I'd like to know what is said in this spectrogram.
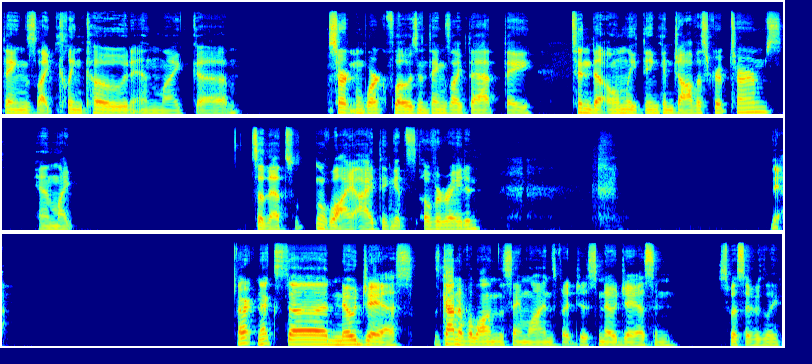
things like clean code and like uh, certain workflows and things like that, they tend to only think in JavaScript terms. And like, so that's why I think it's overrated. Yeah. All right, next, uh, Node.js. It's kind of along the same lines, but just Node.js and specifically.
